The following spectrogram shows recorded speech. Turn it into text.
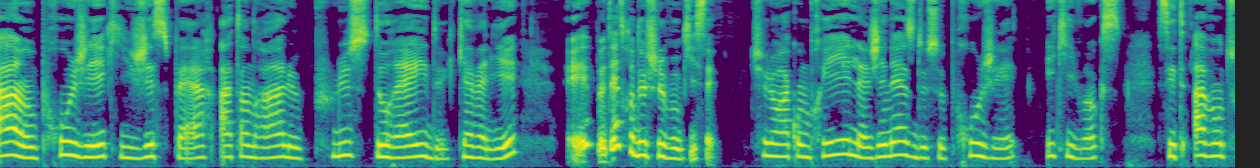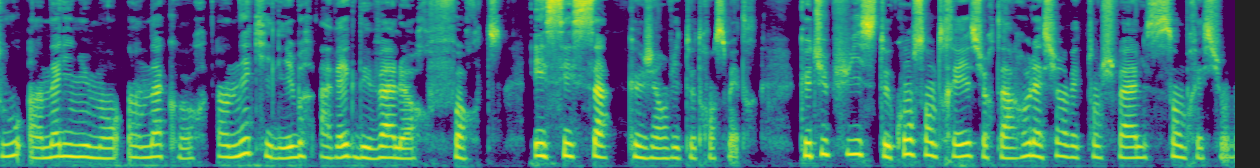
un projet qui, j'espère, atteindra le plus d'oreilles de cavaliers et peut-être de chevaux, qui sait. Tu l'auras compris, la genèse de ce projet, Equivox, c'est avant tout un alignement, un accord, un équilibre avec des valeurs fortes. Et c'est ça que j'ai envie de te transmettre. Que tu puisses te concentrer sur ta relation avec ton cheval sans pression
